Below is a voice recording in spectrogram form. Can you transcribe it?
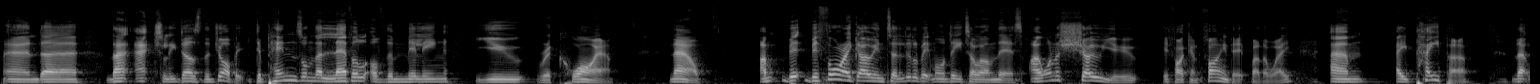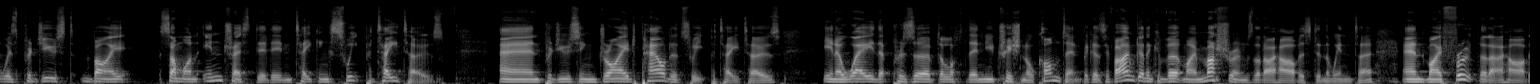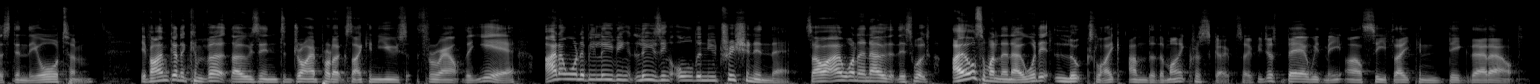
and uh, that actually does the job. It depends on the level of the milling you require. Now, um, b- before I go into a little bit more detail on this, I want to show you, if I can find it, by the way, um, a paper that was produced by someone interested in taking sweet potatoes and producing dried powdered sweet potatoes in a way that preserved a lot of their nutritional content. Because if I'm going to convert my mushrooms that I harvest in the winter and my fruit that I harvest in the autumn, if I'm going to convert those into dry products I can use throughout the year, I don't want to be losing, losing all the nutrition in there. So I want to know that this works. I also want to know what it looks like under the microscope. So if you just bear with me, I'll see if they can dig that out.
